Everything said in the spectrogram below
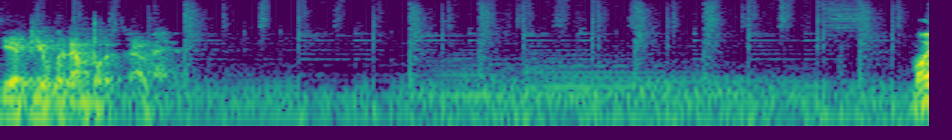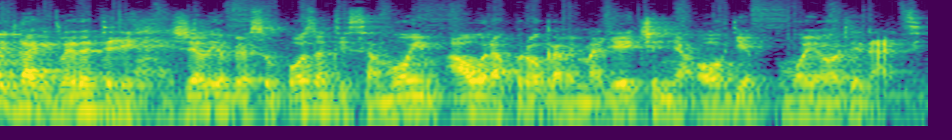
Lijep i ugodan pozdrav. Moji dragi gledatelji, želio bih vas upoznati sa mojim Aura programima liječenja ovdje u mojoj ordinaciji.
